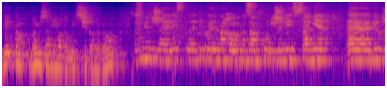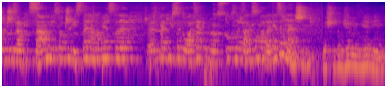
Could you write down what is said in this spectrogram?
Nie tam, moim zdaniem nie ma tam nic ciekawego. Rozumiem, że jest e, tylko jeden archeolog na zamku i że nie jest w stanie e, wielu rzeczy zrobić sam, jest to oczywiste, natomiast e, w takich sytuacjach po prostu zlecane są badania zewnętrzne. Jeśli będziemy mieli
